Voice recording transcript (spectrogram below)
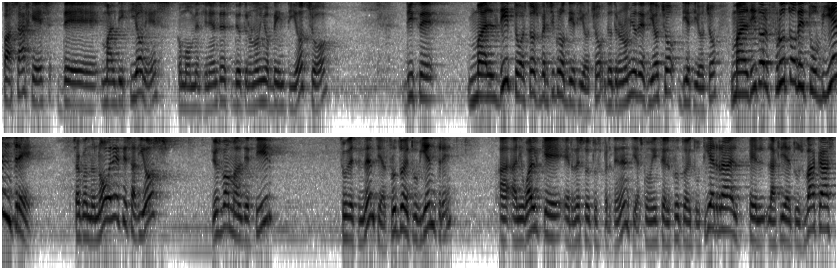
pasajes de maldiciones, como mencioné antes, Deuteronomio 28, dice, maldito, esto es versículo 18, Deuteronomio 18, 18, maldito el fruto de tu vientre. O sea, cuando no obedeces a Dios, Dios va a maldecir tu descendencia, el fruto de tu vientre, al igual que el resto de tus pertenencias, como dice el fruto de tu tierra, la cría de tus vacas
